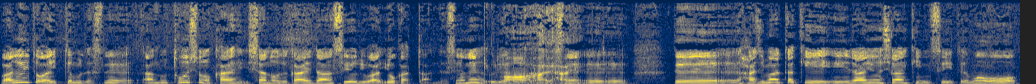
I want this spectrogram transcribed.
悪いとは言ってもですね、あの、当初の会社のガイダンスよりは良かったんですよね、売り上げがですね。はいはい、えーで、始まった期、第4四半期についても、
